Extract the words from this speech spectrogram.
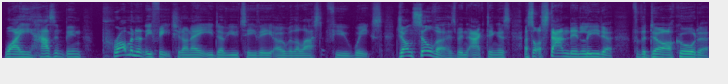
why he hasn't been prominently featured on AEW TV over the last few weeks. John Silver has been acting as a sort of stand in leader for the Dark Order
